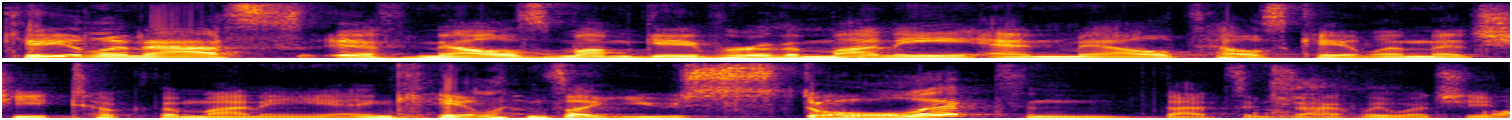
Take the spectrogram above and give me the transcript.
Caitlin asks if Mel's mom gave her the money, and Mel tells Caitlin that she took the money. And Caitlin's like, "You stole it," and that's exactly what she did.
